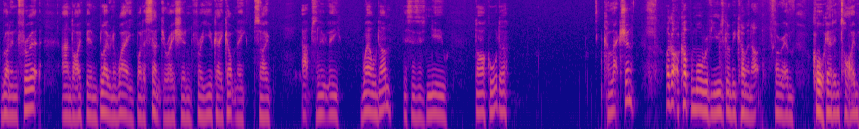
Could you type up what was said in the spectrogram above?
running through it. And i've been blown away by the scent duration for a uk company. So absolutely well done. This is his new dark order collection. I got a couple more reviews going to be coming up for um, Caulkhead in time,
